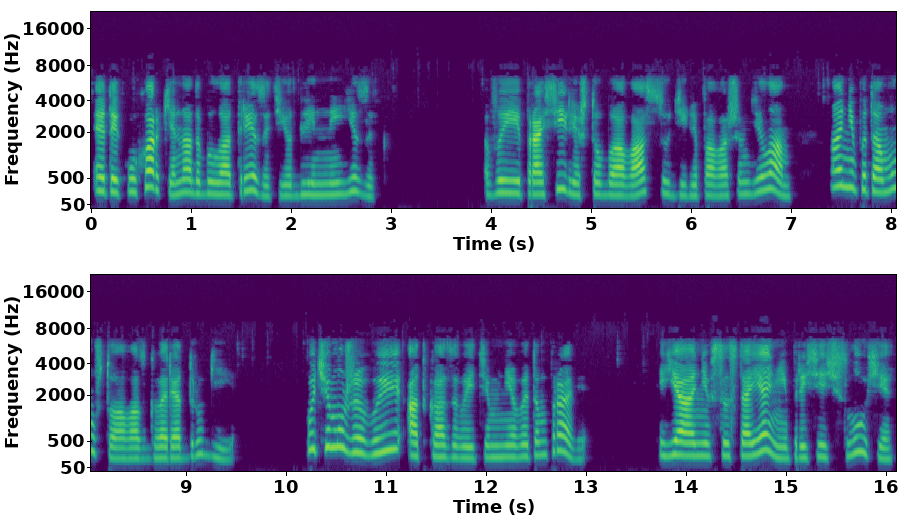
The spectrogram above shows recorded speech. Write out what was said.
Этой кухарке надо было отрезать ее длинный язык. Вы просили, чтобы о вас судили по вашим делам, а не потому, что о вас говорят другие. Почему же вы отказываете мне в этом праве? Я не в состоянии пресечь слухи,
